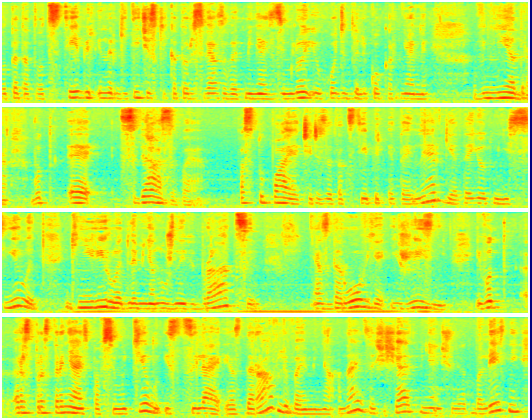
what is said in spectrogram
вот этот вот стебель энергетический, который связывает меня с землей и уходит далеко корнями в недра. Вот э, связывая, поступая через этот степень, эта энергия дает мне силы, генерирует для меня нужные вибрации здоровья и жизни. И вот э, распространяясь по всему телу, исцеляя и оздоравливая меня, она и защищает меня еще и от болезней,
